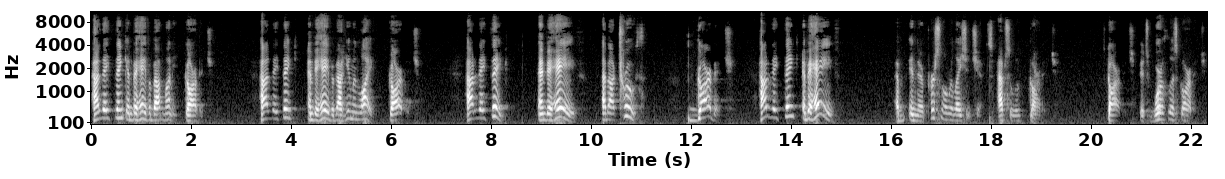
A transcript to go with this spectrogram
How do they think and behave about money? Garbage. How do they think and behave about human life? Garbage. How do they think and behave about truth? Garbage. How do they think and behave in their personal relationships? Absolute garbage. It's garbage. It's worthless garbage.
